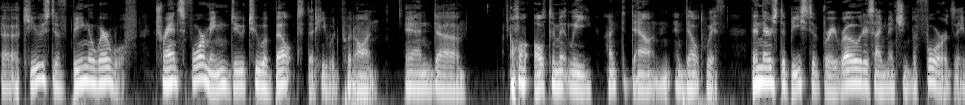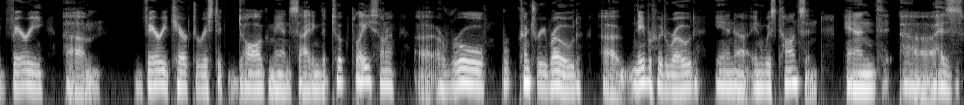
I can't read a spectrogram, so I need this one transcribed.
accused of being a werewolf transforming due to a belt that he would put on, and uh, ultimately hunted down and dealt with. Then there's the Beast of Bray Road, as I mentioned before, the very, um, very characteristic dog man sighting that took place on a, a, a rural country road, uh, neighborhood road in uh, in Wisconsin, and uh, has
